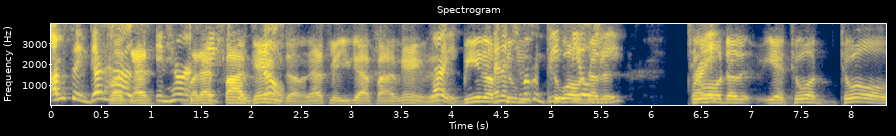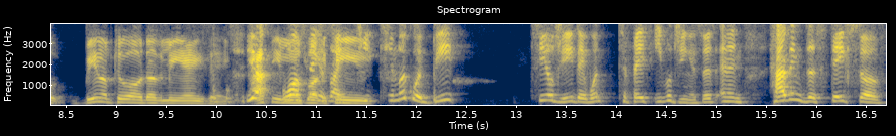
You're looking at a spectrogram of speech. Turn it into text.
I'm saying that but has inherent. But that's five games though. That's me. You got five games, right? Being up and two, Team Liquid beat CLG. Two right? doesn't. Yeah, two two being up 2-0 doesn't mean anything. Yeah, what I'm saying is like team, team Liquid beat CLG. They went to face Evil Geniuses, and then having the stakes of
